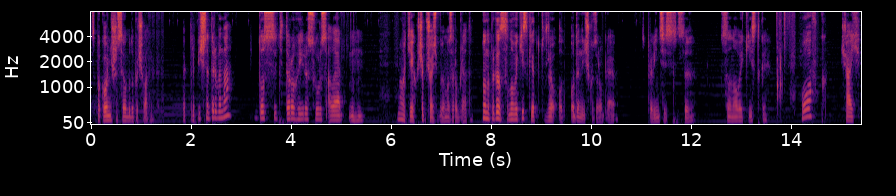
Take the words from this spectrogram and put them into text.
Спокійніше себе буду почувати. Так, тропічна деревина. Досить дорогий ресурс, але. Угу. Ну окей, хоча б щось будемо заробляти. Ну, наприклад, слонові кістки я тут вже одиничку заробляю. З провінції з слонової кістки. Вовк. Чай.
